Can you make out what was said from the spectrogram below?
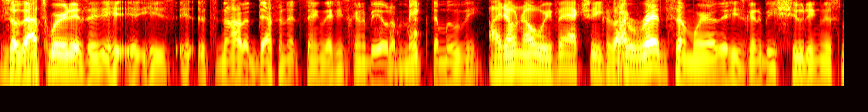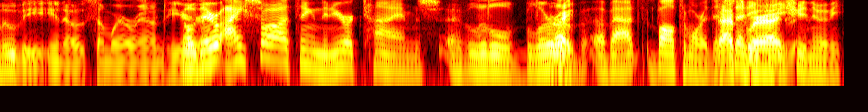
So that's where it is. He- he- He's it's not a definite thing that he's going to be able to make the movie. I don't know. We've actually Because I read somewhere that he's going to be shooting this movie, you know, somewhere around here. Oh, there! I saw a thing in the New York Times, a little blurb Right. about Baltimore that That's said he would I- be shooting the movie.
